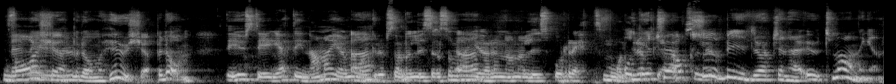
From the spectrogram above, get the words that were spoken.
Var köper de och hur köper de? Det är ju steg ett innan man gör målgruppsanalysen, så man gör en analys på rätt målgrupp. Och det tror jag också absolut. bidrar till den här utmaningen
